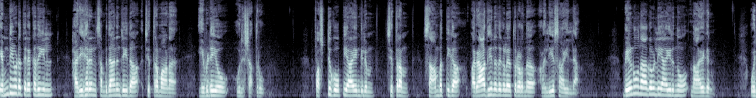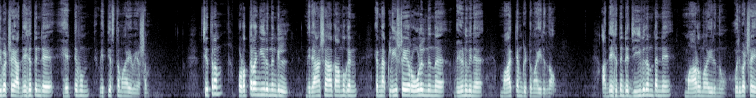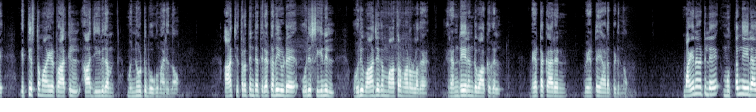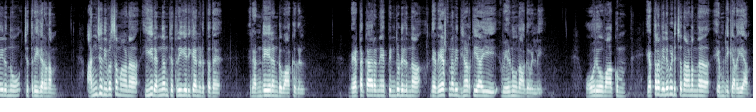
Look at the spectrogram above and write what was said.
എം ഡിയുടെ തിരക്കഥയിൽ ഹരിഹരൻ സംവിധാനം ചെയ്ത ചിത്രമാണ് എവിടെയോ ഒരു ശത്രു. ഫസ്റ്റ് കോപ്പി ആയെങ്കിലും ചിത്രം സാമ്പത്തിക പരാധീനതകളെ തുടർന്ന് റിലീസായില്ല. വേണു നാഗവള്ളി ആയിരുന്നു നായകൻ. ഒരുപക്ഷെ അദ്ദേഹത്തിന്റെ ഏറ്റവും വ്യത്യസ്തമായ വേഷം. ചിത്രം പുറത്തിറങ്ങിയിരുന്നെങ്കിൽ നിരാശാകാമുകൻ എന്ന ക്ലീഷേ റോളിൽ നിന്ന് വേണുവിന് മാറ്റം കിട്ടുമായിരുന്നു. അദ്ദേഹത്തിന്റെ ജീവിതം തന്നെ മാറുമായിരുന്നു. ഒരുപക്ഷെ വ്യത്യസ്തമായ ട്രാക്കിൽ ആ ജീവിതം മുന്നോട്ട് പോകുമായിരുന്നു. ആ ചിത്രത്തിന്റെ തിരക്കഥയുടെ ഒരു സീനിൽ ഒരു വാചകം മാത്രമാണുള്ളത്. രണ്ടേ രണ്ട് വാക്കുകൾ. വേട്ടക്കാരൻ വേട്ടയാടപ്പെടുന്നു. വയനാട്ടിലെ മുത്തങ്ങയിലായിരുന്നു ചിത്രീകരണം. അഞ്ച് ദിവസമാണ് ഈ രംഗം ചിത്രീകരിക്കാനെടുത്തത് രണ്ടേ രണ്ട് വാക്കുകൾ. വേട്ടക്കാരനെ പിന്തുടരുന്ന ഗവേഷണ വിദ്യാർത്ഥിയായി വേണു നാഗവള്ളി. ഓരോ വാക്കും എത്ര വിലപിടിച്ചതാണെന്ന് എം ഡിക്ക് അറിയാം.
